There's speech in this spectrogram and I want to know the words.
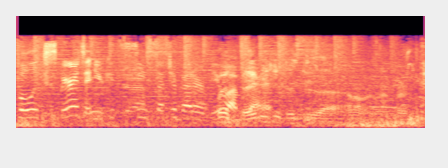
full experience and you can see such a better view Wait, up maybe there. he did do that. I don't remember.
